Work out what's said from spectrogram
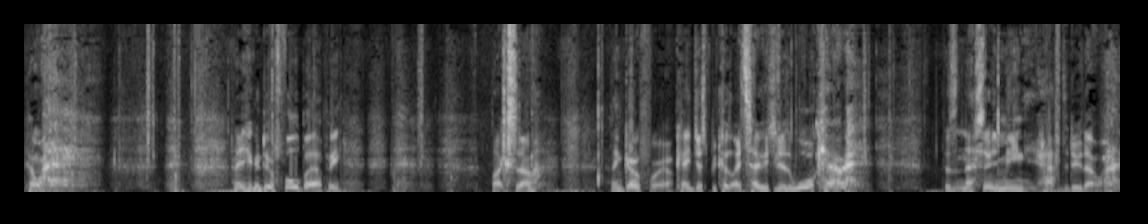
Come on. Now you can do a full burpee, like so, then go for it, okay? Just because I tell you to do the walkout doesn't necessarily mean you have to do that one.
